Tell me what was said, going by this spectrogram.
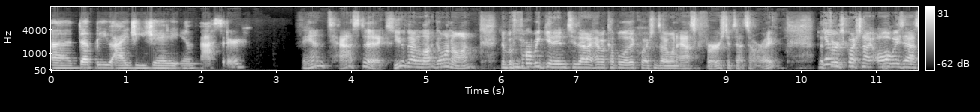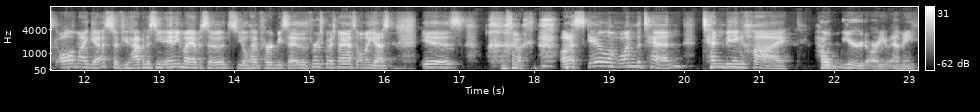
uh, WIGJ ambassador. Fantastic. So you've got a lot going on. Now, before we get into that, I have a couple other questions I want to ask first, if that's all right. The yeah. first question I always ask all of my guests, so if you happen to see any of my episodes, you'll have heard me say the first question I ask all my guests is on a scale of one to 10, 10 being high, how mm-hmm. weird are you, Emi?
